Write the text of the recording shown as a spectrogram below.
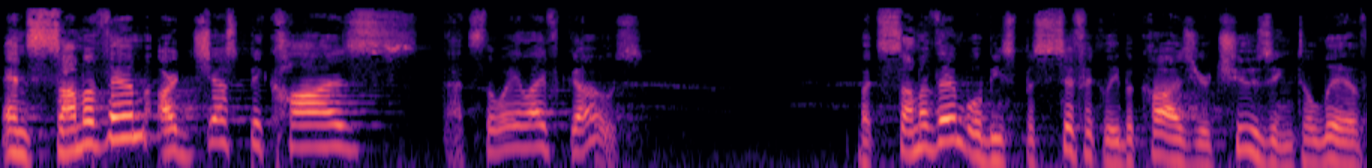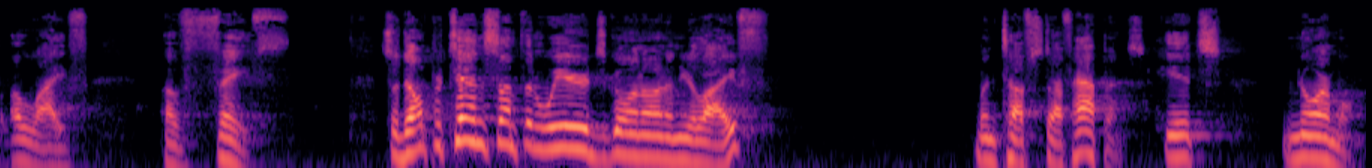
And some of them are just because that's the way life goes. But some of them will be specifically because you're choosing to live a life of faith. So don't pretend something weird's going on in your life when tough stuff happens. It's normal.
